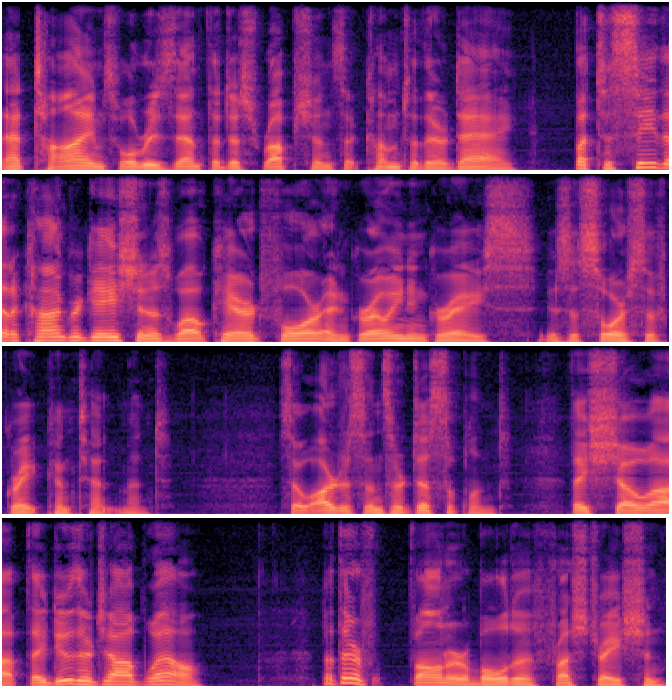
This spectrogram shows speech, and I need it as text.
at, times will resent the disruptions that come to their day. But to see that a congregation is well cared for and growing in grace is a source of great contentment. So artisans are disciplined. They show up, they do their job well, but they're vulnerable to frustration.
